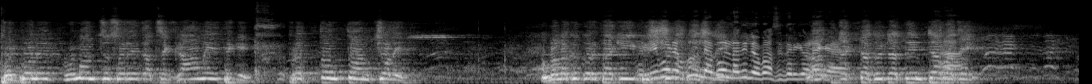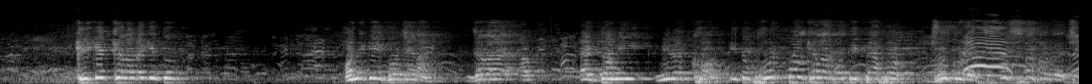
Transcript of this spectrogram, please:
ফুটবলের রোমাঞ্চ ছড়িয়ে যাচ্ছে গ্রামে থেকে প্রত্যন্ত অঞ্চলে। আমরা লক্ষ্য করে থাকি একটা দুইটা তিনটা বাজে। ক্রিকেট খেলাটা কিন্তু অনেকেই বোঝে না। যারা একদমই নিরক্ষর কিন্তু ফুটবল খেলার প্রতি ব্যাপক ঝুঁক রয়েছে উৎসাহ রয়েছে।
